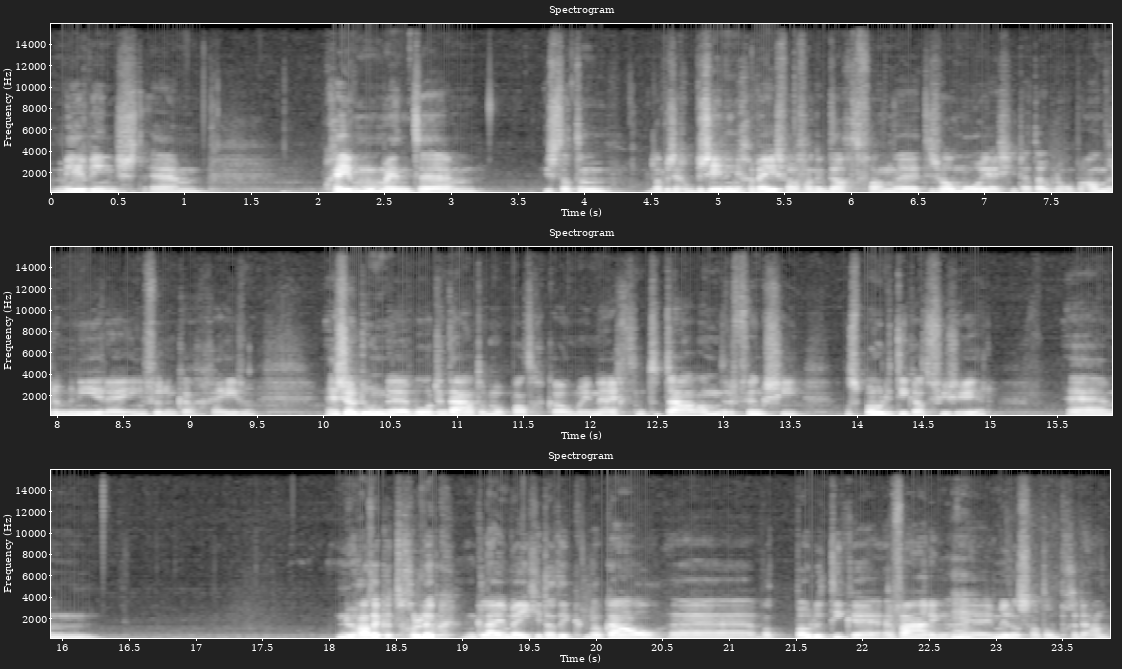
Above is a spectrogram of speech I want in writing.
meer winst. Op een gegeven moment is dat een laten we zeggen, bezinning geweest waarvan ik dacht van het is wel mooi als je dat ook nog op andere manieren invulling kan geven. En zodoende wordt inderdaad op mijn pad gekomen in echt een totaal andere functie als politiek adviseur. nu had ik het geluk een klein beetje dat ik lokaal wat politieke ervaring mm. inmiddels had opgedaan.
